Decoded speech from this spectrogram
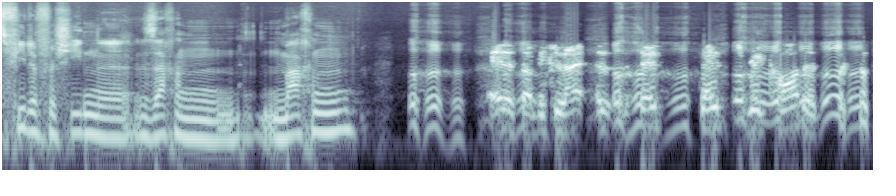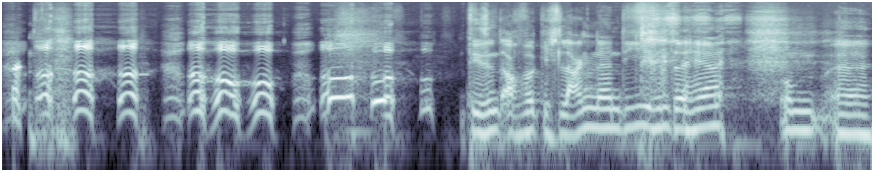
Viele verschiedene Sachen machen. Ey, das habe ich äh, selbst, selbst recorded. Die sind auch wirklich lang dann die hinterher. Um, äh,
